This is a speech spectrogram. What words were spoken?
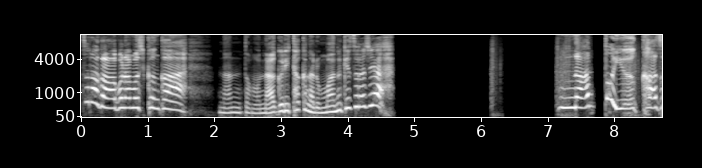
つらがアブラムシくんか。なんとも殴りたくなる間抜け面じゃ。なんという数。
